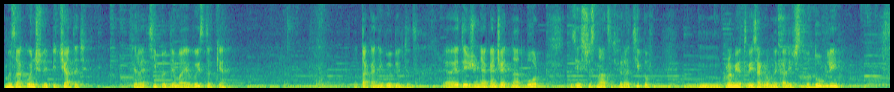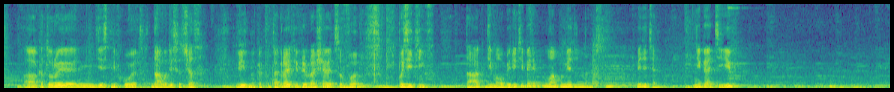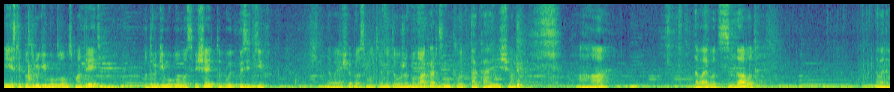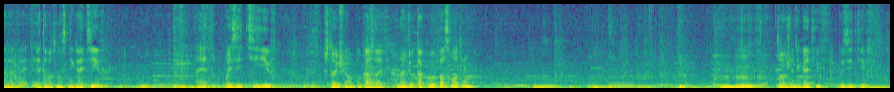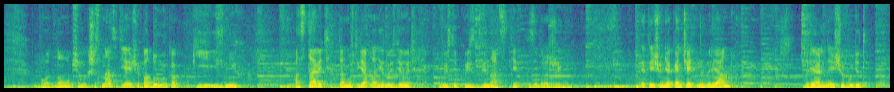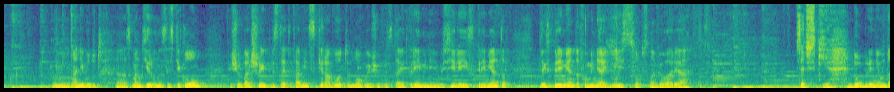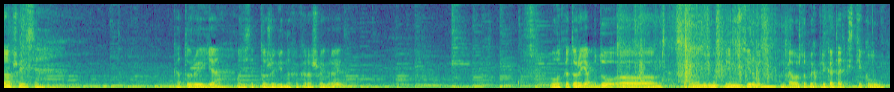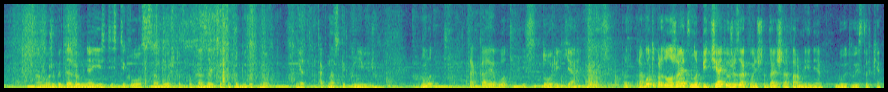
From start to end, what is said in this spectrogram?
Мы закончили печатать ферротипы для моей выставки. Вот так они выглядят. Э, Это еще не окончательный отбор. Здесь 16 ферротипов. Кроме этого есть огромное количество дублей, а, которые здесь не входят. Да, вот здесь вот сейчас видно, как фотографии превращаются в позитив. Так, Дима, убери теперь лампу медленно. Видите? Негатив. И если под другим углом смотреть, под другим углом освещать, то будет позитив. Давай еще посмотрим. Это уже была картинка. Вот такая еще. Ага. Давай вот сюда вот. Давай, давай, давай. Это вот у нас негатив. А это позитив. Что еще вам показать? Давайте вот такую посмотрим. Угу. Тоже негатив, позитив. Вот. Ну, в общем, их 16. Я еще подумаю, какие из них оставить, потому что я планирую сделать выставку из 12 изображений. Это еще не окончательный вариант. Реально еще будет, они будут э, смонтированы со стеклом. Еще большие предстоят оформительские работы, много еще предстоит времени и усилий, экспериментов. Для экспериментов у меня есть, собственно говоря, всяческие дубли неудавшиеся, которые я, вот здесь тоже видно, как хорошо играет, вот, которые я буду, э, с которыми мы будем экспериментировать для того, чтобы их прикатать к стеклу. А может быть даже у меня есть и стекло с собой, чтобы показать, как это будет. Но нет, так на вскидку не вижу. Ну вот такая вот история. Работа продолжается, но печать уже закончена. Дальше оформление будет выставки.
